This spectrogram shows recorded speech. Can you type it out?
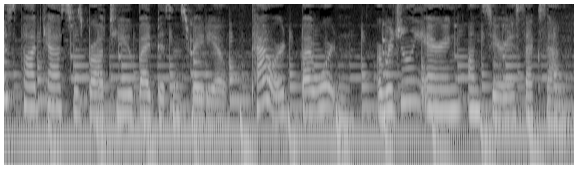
This podcast is brought to you by Business Radio, powered by Wharton, originally airing on SiriusXM.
